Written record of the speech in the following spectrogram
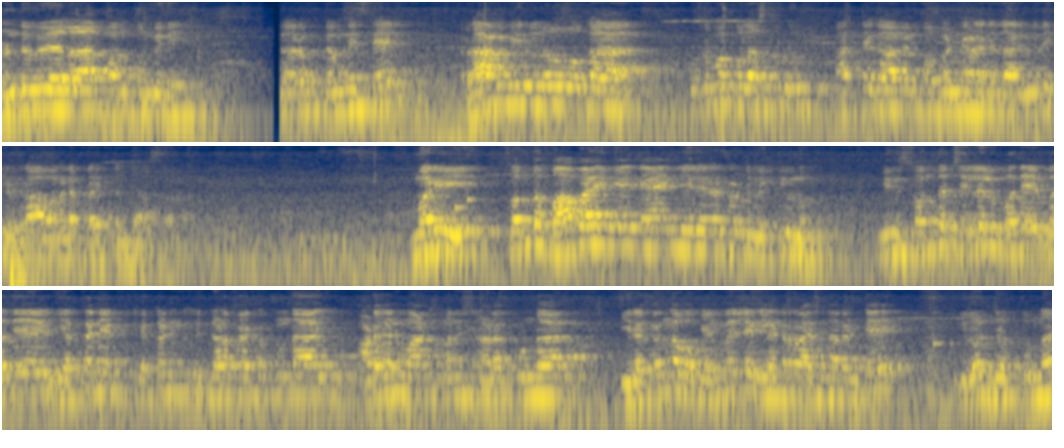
రెండు వేల పంతొమ్మిది గమనిస్తే రామగిరిలో ఒక కుటుంబ కులస్తుడు హత్యగా వెంపబడినాడనే దాని మీద ఇక్కడికి రావాలనే ప్రయత్నం చేస్తాను. మరి సొంత బాబాయికే న్యాయం చేయలేనటువంటి వ్యక్తివి నువ్వు. నీ సొంత చెల్లెలు పదే పదే ఎక్కనే ఎక్కడి గడప ఎక్కకుండా అడగని మాట మనిషిని అడగకుండా ఈ రకంగా ఒక ఎమ్మెల్యేకి లెటర్ రాసినారంటే ఈరోజు చెప్తున్నా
